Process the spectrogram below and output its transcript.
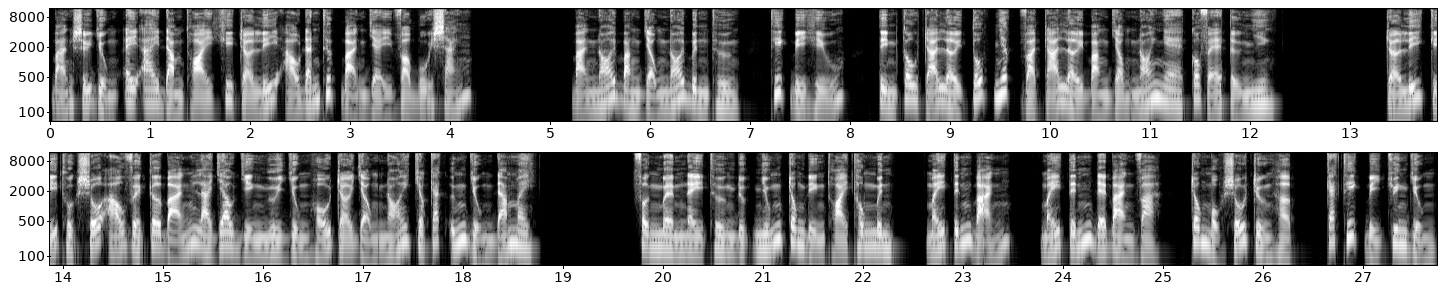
Bạn sử dụng AI đàm thoại khi trợ lý ảo đánh thức bạn dậy vào buổi sáng. Bạn nói bằng giọng nói bình thường, thiết bị hiểu, tìm câu trả lời tốt nhất và trả lời bằng giọng nói nghe có vẻ tự nhiên. Trợ lý kỹ thuật số ảo về cơ bản là giao diện người dùng hỗ trợ giọng nói cho các ứng dụng đám mây. Phần mềm này thường được nhúng trong điện thoại thông minh, máy tính bảng, máy tính để bàn và, trong một số trường hợp, các thiết bị chuyên dụng.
